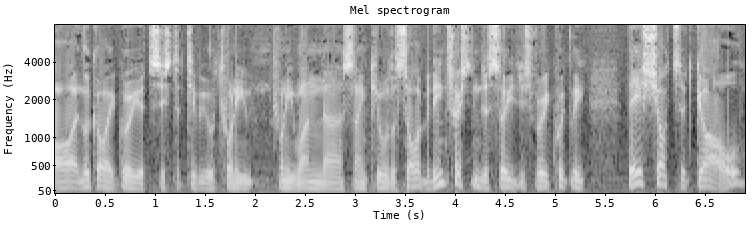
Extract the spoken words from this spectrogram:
Oh, look, I agree. It's just a typical 20, 21 uh, St Kilda side. But interesting to see, just very quickly, their shots at goal,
